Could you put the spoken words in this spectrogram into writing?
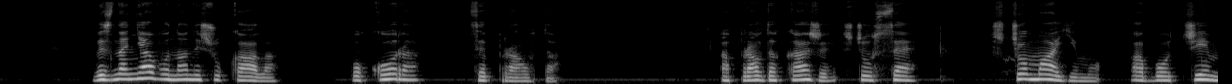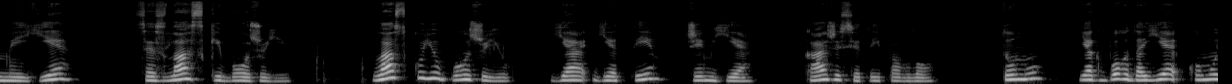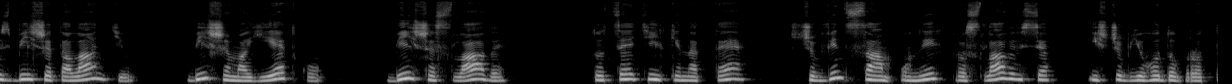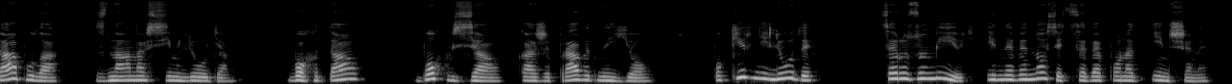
Визнання вона не шукала, покора це правда. А правда каже, що все, що маємо або чим ми є, це з ласки Божої. Ласкою Божою я є тим, чим є, каже святий Павло. Тому, як Бог дає комусь більше талантів, більше маєтку, більше слави, то це тільки на те, щоб він сам у них прославився і щоб його доброта була знана всім людям. Бог дав, Бог взяв, каже праведний Йов. Покірні люди це розуміють і не виносять себе понад іншими.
